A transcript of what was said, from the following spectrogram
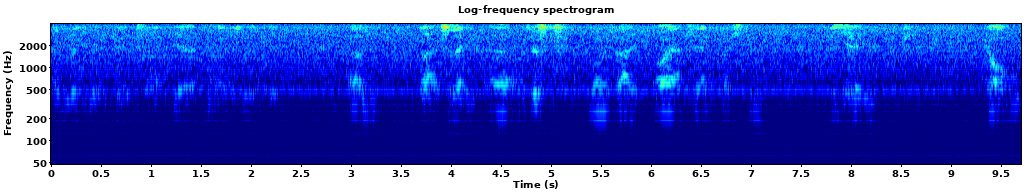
They were really, really good. So, yeah, no, it was really good. Um, but actually, uh, I just want to say, I actually have a question for you, Carl.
